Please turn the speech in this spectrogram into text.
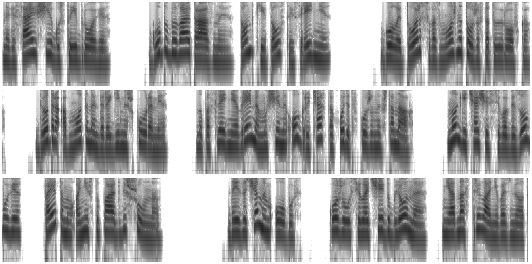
нависающие густые брови. Губы бывают разные, тонкие, толстые, средние. Голый торс, возможно, тоже в татуировках. Бедра обмотаны дорогими шкурами. Но последнее время мужчины-огры часто ходят в кожаных штанах. Ноги чаще всего без обуви, поэтому они ступают бесшумно, да и зачем им обувь? Кожа у силачей дубленая, ни одна стрела не возьмет.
